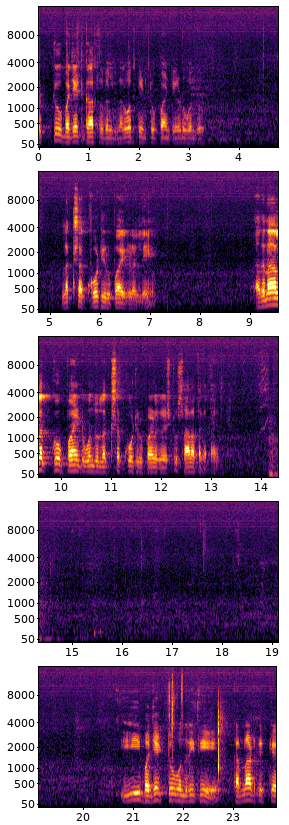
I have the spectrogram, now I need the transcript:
ಒಟ್ಟು ಬಜೆಟ್ ಗಾತ್ರದಲ್ಲಿ ನಲವತ್ತೆಂಟು ಪಾಯಿಂಟ್ ಎರಡು ಒಂದು ಲಕ್ಷ ಕೋಟಿ ರೂಪಾಯಿಗಳಲ್ಲಿ ಹದಿನಾಲ್ಕು ಪಾಯಿಂಟ್ ಒಂದು ಲಕ್ಷ ಕೋಟಿ ರೂಪಾಯಿಗಳಷ್ಟು ಸಾಲ ತಗೋತಾ ಇದೆ ಈ ಬಜೆಟ್ಟು ಒಂದು ರೀತಿ ಕರ್ನಾಟಕಕ್ಕೆ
